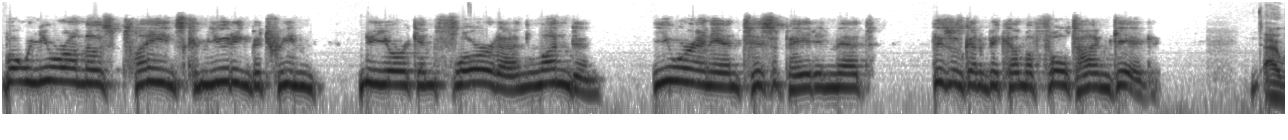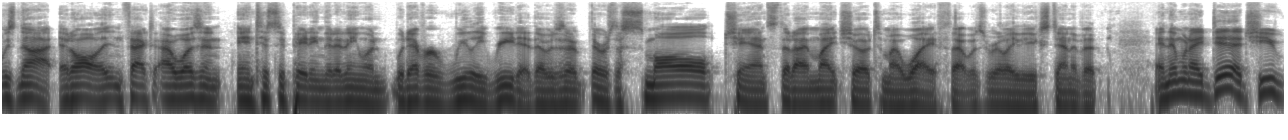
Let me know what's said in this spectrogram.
but when you were on those planes commuting between New York and Florida and London, you weren't anticipating that this was going to become a full time gig. I was not at all. In fact, I wasn't anticipating that anyone would ever really read it. There was a there was a small chance that I might show it to my wife. That was really the extent of it. And then when I did, she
